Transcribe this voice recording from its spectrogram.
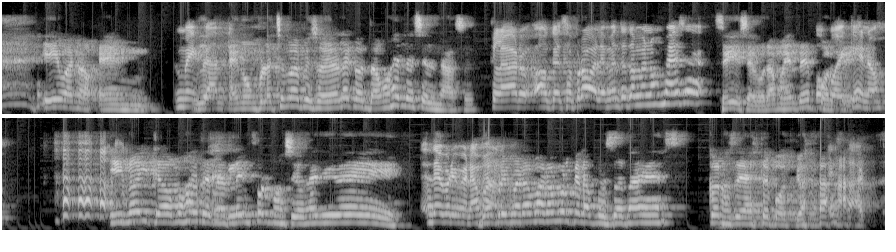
y bueno, en, Me encanta. en un próximo episodio le contamos el desenlace. Claro, aunque eso probablemente tome unos meses, Sí, seguramente. o Porque, puede que no. Y no, y que vamos a tener la información allí de, De primera de mano. primera mano porque la persona es conocida de este podcast. Exacto,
